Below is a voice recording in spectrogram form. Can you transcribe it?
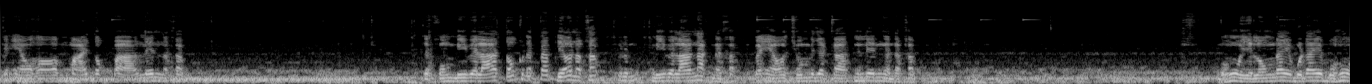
ไปแอลหอหมายตกป่าเล่นนะครับ แต่คงมีเวลาตกได้แป๊บเดียวนะครับ มีเวลานักนะครับ ไปแอลชมบรรยากาศเล่นๆกันนะครับบ่ฮู้จะลงได้บ่ได้บ่ฮู้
